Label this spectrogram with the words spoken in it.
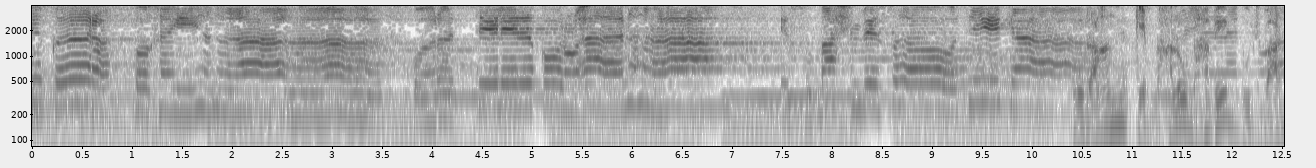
اقرأ وخيا ورتل القرآن اصبح بصوتك কোরআনকে ভালোভাবে বুঝবার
